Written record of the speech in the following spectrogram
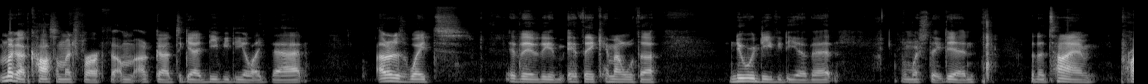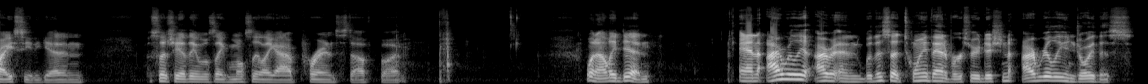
I'm not gonna cost so much for a film uh, to get a DVD like that. I'll just wait if they if they came out with a newer DVD of it, in which they did. But at the time, pricey to get and Especially I think it was like mostly like out of print and stuff, but well, they did. And I really, I and with this a uh, 20th anniversary edition, I really enjoy this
